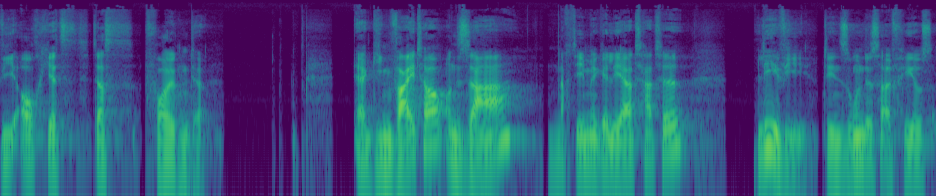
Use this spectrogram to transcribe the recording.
wie auch jetzt das folgende. Er ging weiter und sah, nachdem er gelehrt hatte, Levi, den Sohn des Alpheus,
